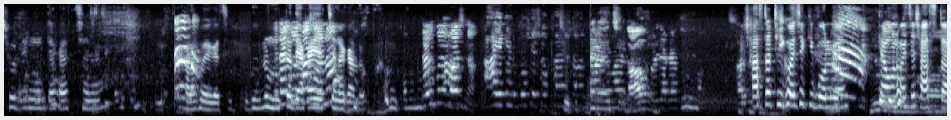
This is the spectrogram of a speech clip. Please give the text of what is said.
ছুটির মুখ দেখা যাচ্ছে না। খারাপ হয়ে গেছে। গুগলুর মুখটা দেখা যাচ্ছে না কালো। শ্বাসটা ঠিক হয়েছে কি বলবেন? কেমন হয়েছে শ্বাসটা?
